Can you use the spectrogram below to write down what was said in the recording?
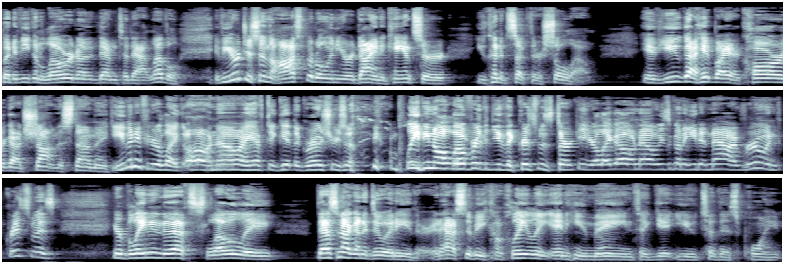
But if you can lower them to that level, if you were just in the hospital and you were dying of cancer, you couldn't suck their soul out. If you got hit by a car or got shot in the stomach, even if you're like, oh no, I have to get the groceries, you're bleeding all over the, the Christmas turkey, you're like, oh no, he's going to eat it now. I've ruined Christmas you're bleeding to death slowly, that's not going to do it either. It has to be completely inhumane to get you to this point.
